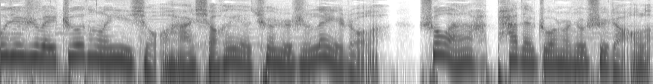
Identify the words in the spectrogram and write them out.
估计是被折腾了一宿啊，小黑也确实是累着了。说完啊，趴在桌上就睡着了。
